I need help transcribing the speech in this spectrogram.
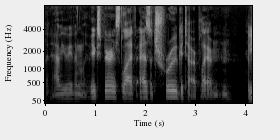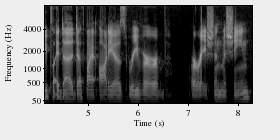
then have you even lived? You experienced life as a true guitar player. Have you played uh, Death by Audio's Reverb Oration Machine?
